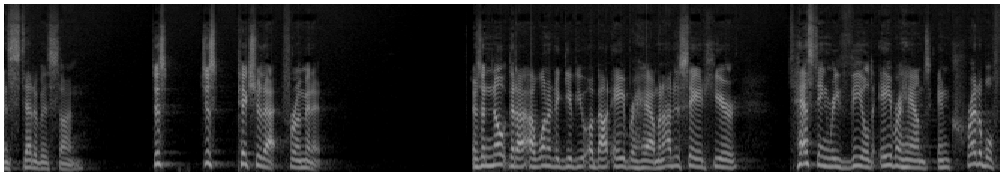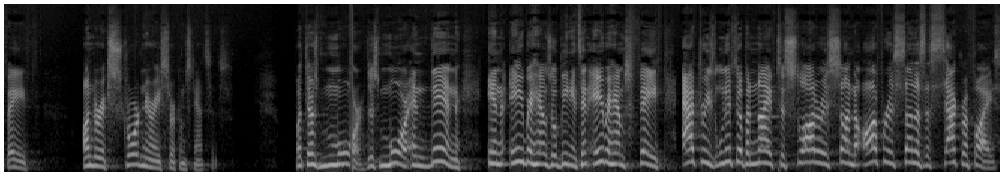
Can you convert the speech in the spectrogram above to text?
instead of his son. Just, just picture that for a minute. There's a note that I, I wanted to give you about Abraham, and I'll just say it here. Testing revealed Abraham's incredible faith under extraordinary circumstances. But there's more. There's more. And then in Abraham's obedience, in Abraham's faith, after he's lifted up a knife to slaughter his son, to offer his son as a sacrifice,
